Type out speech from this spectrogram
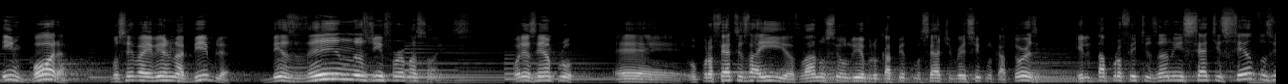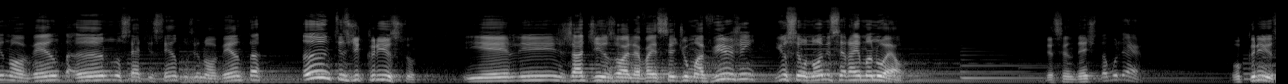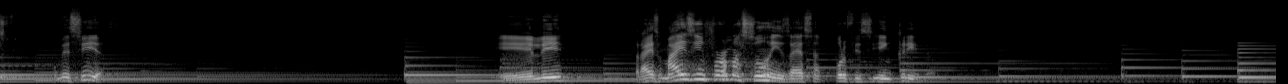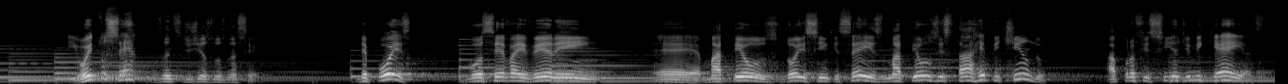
Embora você vai ver na Bíblia dezenas de informações. Por exemplo, é, o profeta Isaías, lá no seu livro, capítulo 7, versículo 14, ele está profetizando em 790 anos, 790 antes de Cristo. E ele já diz: olha, vai ser de uma virgem e o seu nome será Emanuel. descendente da mulher, o Cristo, o Messias. Ele traz mais informações a essa profecia incrível. E oito séculos antes de Jesus nascer. Depois, você vai ver em é, Mateus 2, 5 e 6, Mateus está repetindo a profecia de Miquéias.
